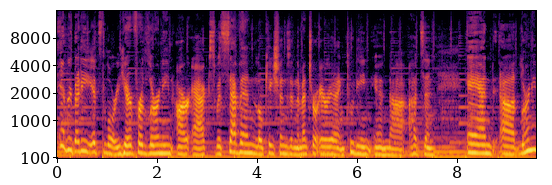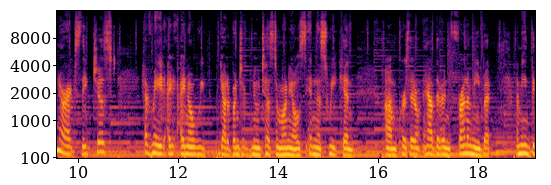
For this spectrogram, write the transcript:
Hey everybody, it's Lori here for Learning RX with seven locations in the metro area, including in uh, Hudson. And uh, Learning RX, they just have made, I, I know we've got a bunch of new testimonials in this week, and um, of course, I don't have them in front of me, but I mean, the,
